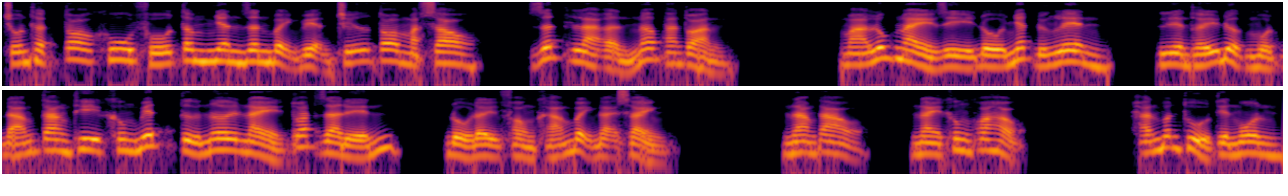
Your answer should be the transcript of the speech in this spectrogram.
trốn thật to khu phố tâm nhân dân bệnh viện chữ to mặt sau, rất là ẩn nấp an toàn. Mà lúc này dì đồ nhất đứng lên, liền thấy được một đám tang thi không biết từ nơi này toát ra đến, đổ đầy phòng khám bệnh đại sảnh. Nam Tào, này không khoa học. Hắn vẫn thủ tiền môn,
